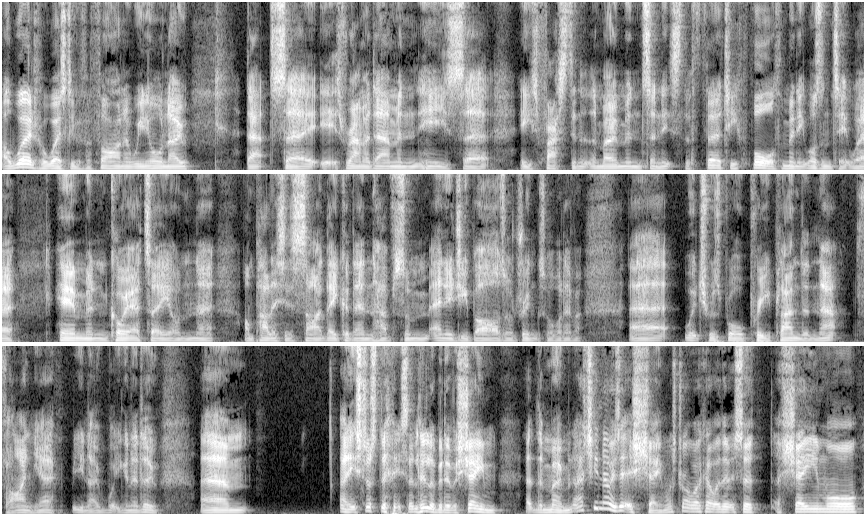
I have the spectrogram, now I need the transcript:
A word for Wesley Fofana. We all know that uh, it's Ramadan and he's uh, he's fasting at the moment, and it's the 34th minute, wasn't it, where him and Kouyaté on uh, on Palace's side, they could then have some energy bars or drinks or whatever, uh, which was all pre-planned and that. Fine, yeah, you know what you're going to do. Um, and it's just it's a little bit of a shame at the moment. Actually, no, is it a shame? I was trying to work out whether it's a, a shame or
